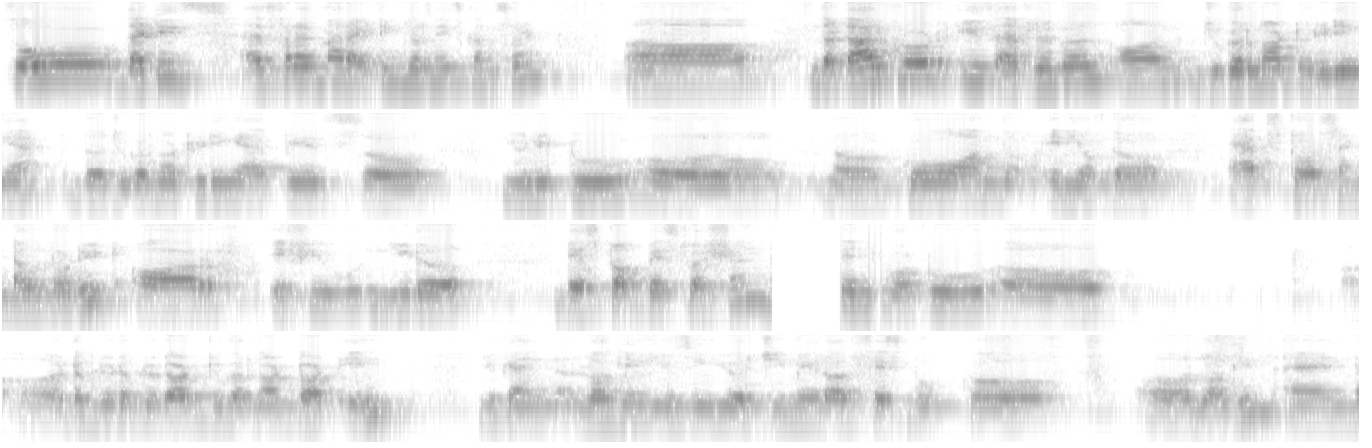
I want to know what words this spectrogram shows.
So that is as far as my writing journey is concerned. Uh, the Dark Road is available on Juggernaut Reading app. The Juggernaut Reading app is uh, you need to uh, uh, go on any of the app stores and download it, or if you need a desktop-based version, then go to uh, www.juggernaut.in. You can log in using your Gmail or Facebook uh, uh, login and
